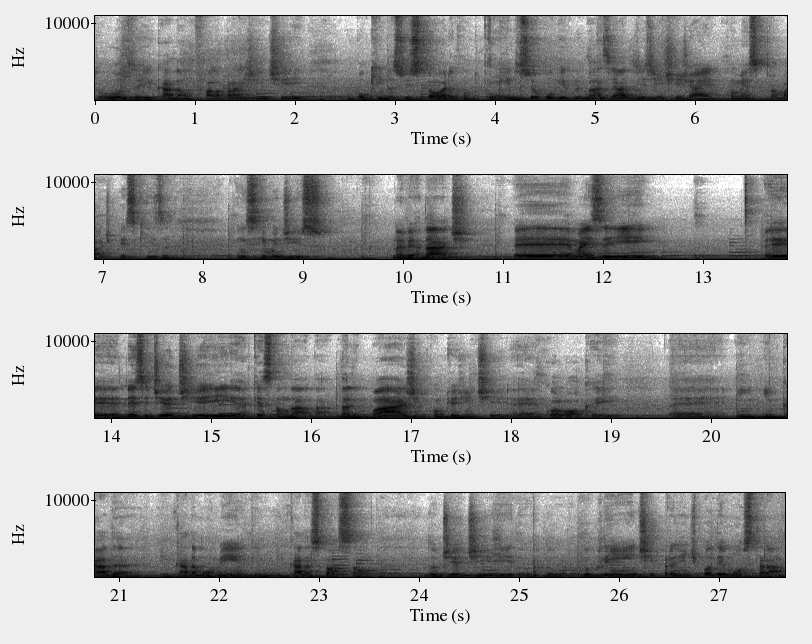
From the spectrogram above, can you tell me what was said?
todos, aí cada um fala pra gente um pouquinho da sua história, conta um pouquinho Sim. do seu currículo e baseado nisso a gente já começa o trabalho de pesquisa em cima disso. Não é verdade? É, mas aí, é, nesse dia a dia aí, a questão da, da, da linguagem, como que a gente é, coloca aí é, em, em, cada, em cada momento, em, em, cada situação do dia a dia do, do, do cliente, para a gente poder mostrar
